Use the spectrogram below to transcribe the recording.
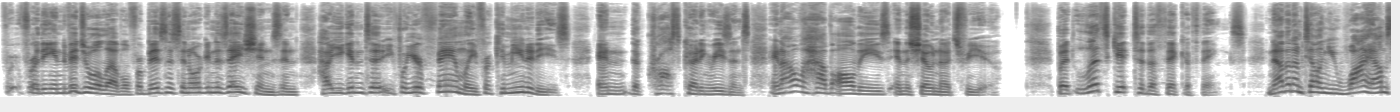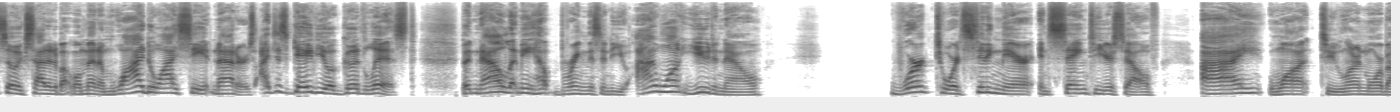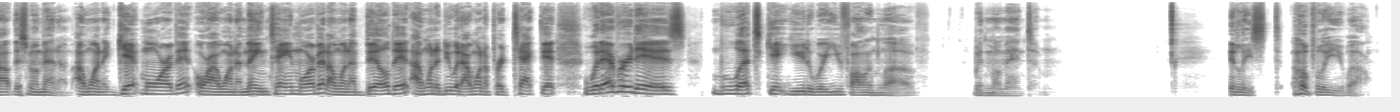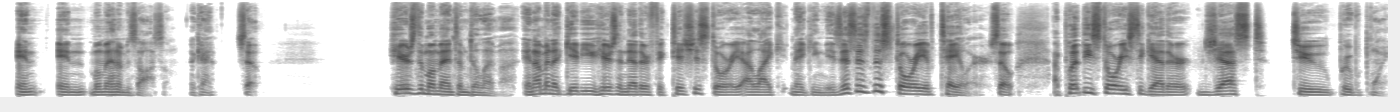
For, for the individual level, for business and organizations, and how you get into for your family, for communities, and the cross cutting reasons. And I will have all these in the show notes for you. But let's get to the thick of things. Now that I'm telling you why I'm so excited about momentum, why do I see it matters? I just gave you a good list. But now let me help bring this into you. I want you to now work towards sitting there and saying to yourself, I want to learn more about this momentum. I want to get more of it, or I want to maintain more of it. I want to build it. I want to do it. I want to protect it. Whatever it is, let's get you to where you fall in love with momentum. At least, hopefully, you will. And and momentum is awesome. Okay, so here's the momentum dilemma. And I'm going to give you here's another fictitious story. I like making these. This is the story of Taylor. So I put these stories together just to prove a point.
